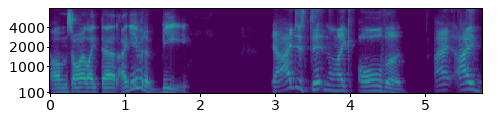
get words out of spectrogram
Um, so I like that. I gave it a B. Yeah, I just didn't like all the. I I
